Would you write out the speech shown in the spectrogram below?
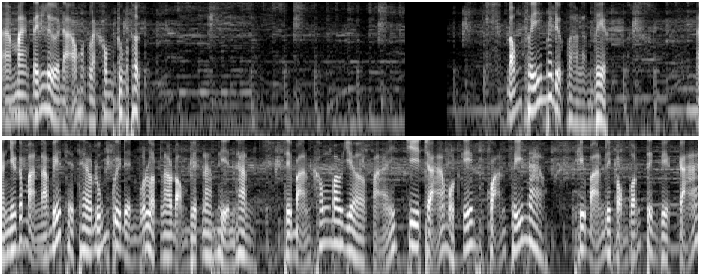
à, mang tính lừa đảo hoặc là không trung thực. Đóng phí mới được vào làm việc. À, như các bạn đã biết thì theo đúng quy định của luật lao động Việt Nam hiện hành thì bạn không bao giờ phải chi trả một cái khoản phí nào khi bạn đi phỏng vấn tìm việc cả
